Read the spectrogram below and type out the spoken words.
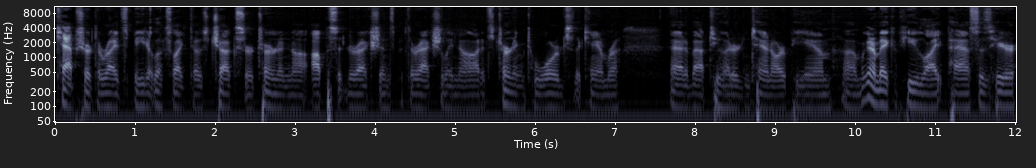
capture at the right speed. It looks like those chucks are turning uh, opposite directions, but they're actually not. It's turning towards the camera at about 210 RPM. Um, we're going to make a few light passes here.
